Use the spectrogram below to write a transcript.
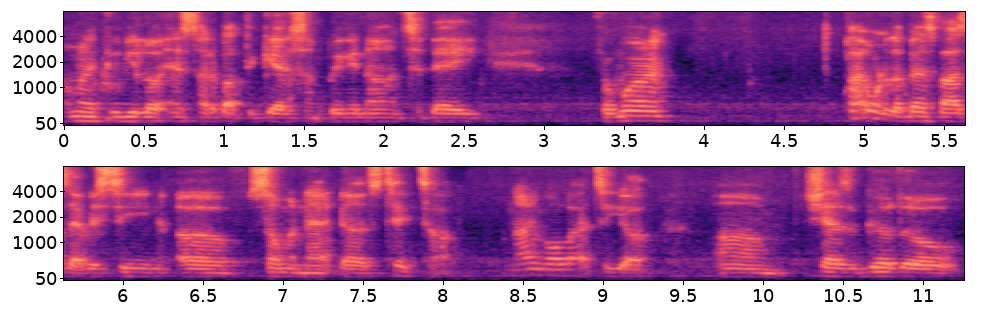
I'm going to give you a little insight about the guest I'm bringing on today. For one, probably one of the best vibes I've ever seen of someone that does TikTok. I'm not even going to lie to y'all. Um, she has a good little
